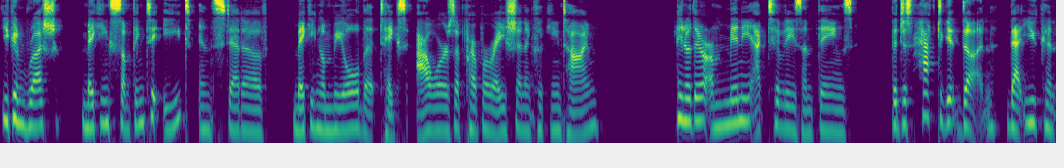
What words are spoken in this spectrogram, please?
You can rush making something to eat instead of making a meal that takes hours of preparation and cooking time. You know, there are many activities and things that just have to get done that you can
